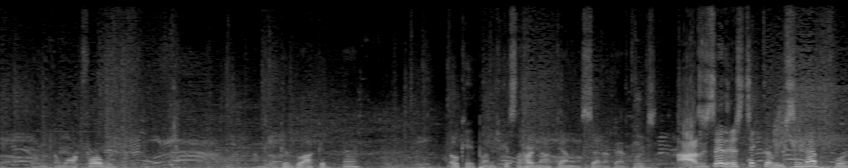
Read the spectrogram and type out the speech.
Oh, don't walk forward. Good block, good. Eh. Okay, punish gets the hard knockdown and setup afterwards. Ah, I say there's tick though. We've seen that before.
